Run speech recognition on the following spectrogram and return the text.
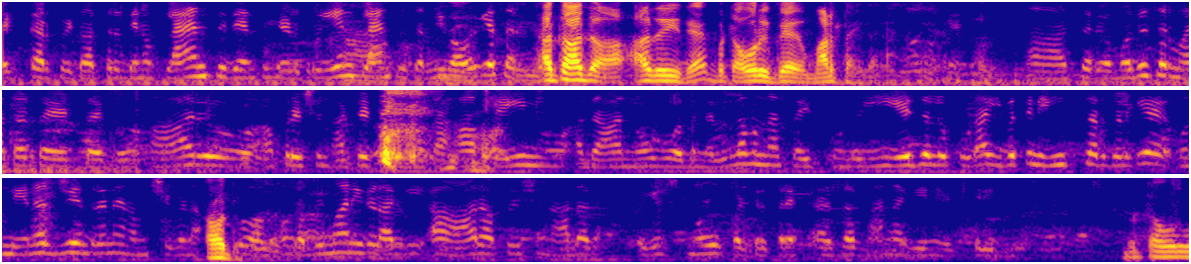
ರೆಡ್ ಕಾರ್ಪೆಟ್ ಆ ಥರದ್ದು ಏನೋ ಪ್ಲಾನ್ಸ್ ಇದೆ ಅಂತ ಹೇಳಿದ್ರು. ಏನು ಪ್ಲಾನ್ಸ್ ಸರ್? ನೀವು ಅವ್ರಿಗೆ ಸರ್ ಅದು ಅದು ಅದು ಇದೆ ಬಟ್ ಅವ್ರಿಗೆ ಮಾಡ್ತಾ ಇದ್ದಾರೆ. ಸರ್ ಮಧು ಸರ್ ಮಾತಾಡ್ತಾ ಹೇಳ್ತಾ ಇದ್ರು ಆರು ಆಪರೇಷನ್ ಅಟ್ ಅಂತ ಆ ಪೈನು ಅದ ಆ ನೋವು ಅದನ್ನೆಲ್ಲವನ್ನ ಸಹಿಸ್ಕೊಂಡು ಈ ಏಜ್ ಅಲ್ಲೂ ಕೂಡ ಇವತ್ತಿನ ಯಂಗ್ಸ್ಟರ್ಗಳಿಗೆ ಒಂದು ಎನರ್ಜಿ ಅಂದ್ರೇನೆ ನಮ್ ಶಿವಣ್ಣ. ಸೊ ಅವ್ರ ಅಭಿಮಾನಿಗಳಾಗಿ ಆ ಆರು ಆಪರೇಷನ್ ಆದಾಗ ಎಷ್ಟು ನೋವು ಪಟ್ಟಿರ್ತಾರೆ ಆಸ್ ಅ ಫ್ಯಾನ್ ಆಗಿ ಏನು ಹೇಳ್ತೀರಿ? ಬಟ್ ಅವರು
